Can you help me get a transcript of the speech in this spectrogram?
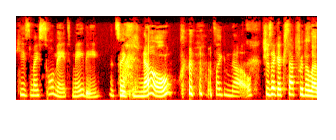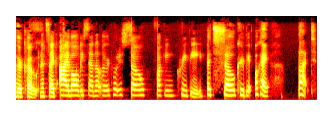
he's my soulmate. Maybe." It's like, no. it's like, no. She's like, except for the leather coat. And it's like, I've always said that leather coat is so fucking creepy. It's so creepy. Okay. But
